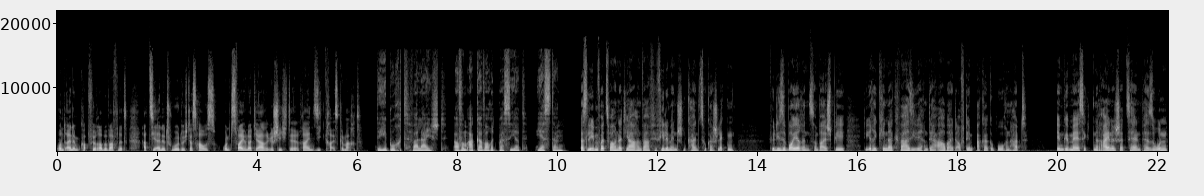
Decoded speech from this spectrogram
und einem Kopfhörer bewaffnet hat sie eine Tour durch das Haus und 200 Jahre Geschichte Rhein-Sieg-Kreis gemacht. Die Geburt war leicht. Auf dem Acker war es passiert. Gestern. Das Leben vor 200 Jahren war für viele Menschen kein Zuckerschlecken. Für diese Bäuerin zum Beispiel, die ihre Kinder quasi während der Arbeit auf dem Acker geboren hat. Im gemäßigten Rheinisch erzählen Personen,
